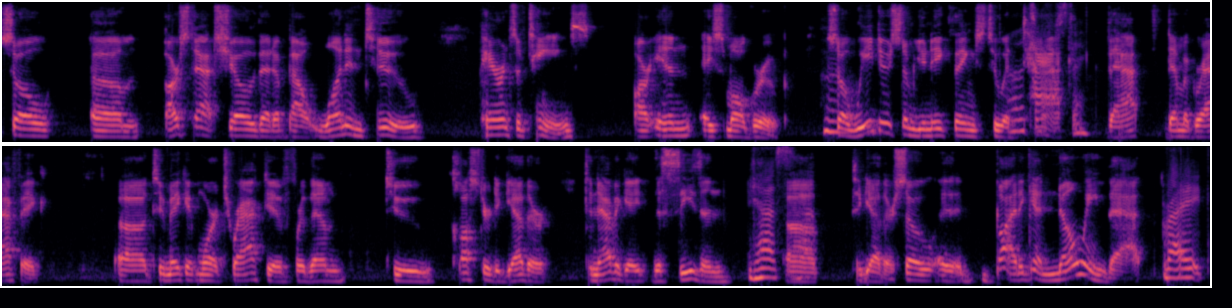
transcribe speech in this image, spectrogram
so um, our stats show that about one in two parents of teens are in a small group so we do some unique things to Hmm. Oh, attack that demographic uh, to make it more attractive for them to cluster together to navigate the season yes. uh, together. So, uh, but again, knowing that right.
